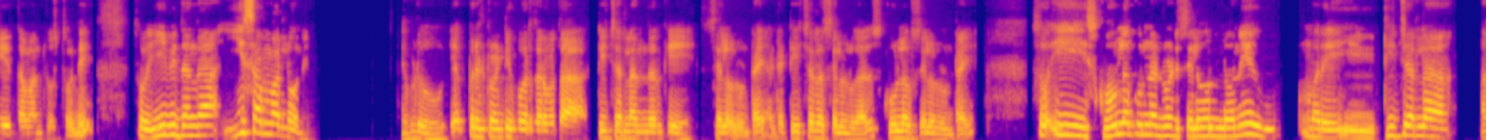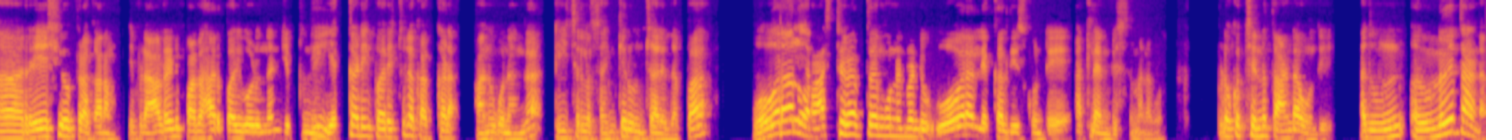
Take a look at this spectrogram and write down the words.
చేద్దామని చూస్తుంది. సో ఈ విధంగా ఈ సమ్మర్లోనే ఇప్పుడు ఏప్రిల్ ట్వంటీ ఫోర్ తర్వాత టీచర్లందరికీ సెలవులు ఉంటాయి అంటే టీచర్ల సెలవులు కాదు స్కూళ్ళకు సెలవులు ఉంటాయి సో ఈ స్కూళ్ళకు ఉన్నటువంటి సెలవుల్లోనే మరి ఈ టీచర్ల రేషియో ప్రకారం ఇప్పుడు ఆల్రెడీ పదహారు పదిహేడు ఉందని చెప్తుంది ఎక్కడి పరీక్షలకు అక్కడ అనుగుణంగా టీచర్ల సంఖ్యను ఉంచాలి తప్ప ఓవరాల్ రాష్ట్ర వ్యాప్తంగా ఉన్నటువంటి ఓవరాల్ లెక్కలు తీసుకుంటే అట్లా అనిపిస్తుంది మనకు. ఇప్పుడు ఒక చిన్న తాండా ఉంది. అది ఉన్నదే తాండా.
